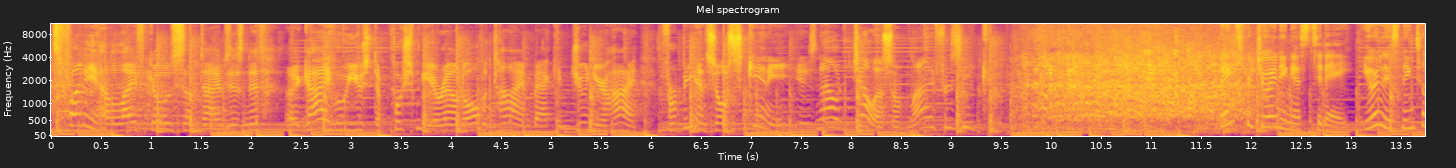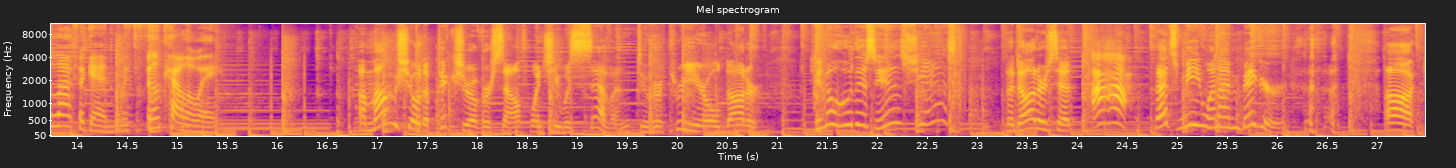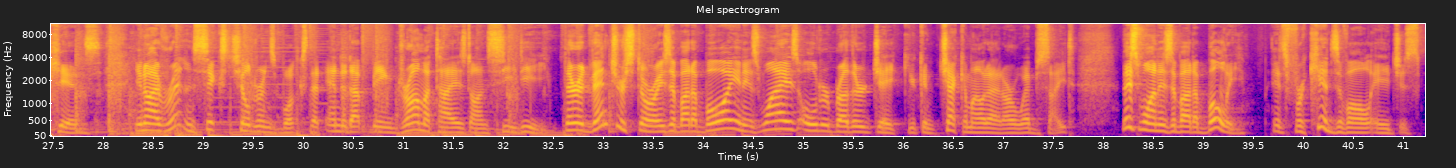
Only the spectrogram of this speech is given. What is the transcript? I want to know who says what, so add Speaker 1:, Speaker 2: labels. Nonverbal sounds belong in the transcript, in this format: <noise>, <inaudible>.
Speaker 1: It's funny how life goes sometimes, isn't it? A guy who used to push me around all the time back in junior high for being so skinny is now jealous of my physique.
Speaker 2: Thanks for joining us today. You're listening to Laugh Again with Phil Callaway.
Speaker 1: A mom showed a picture of herself when she was seven to her three year old daughter. Do you know who this is? she asked. The daughter said, Ah, that's me when I'm bigger. <laughs> ah, kids. You know, I've written six children's books that ended up being dramatized on CD. They're adventure stories about a boy and his wise older brother, Jake. You can check them out at our website. This one is about a bully. It's for kids of all ages.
